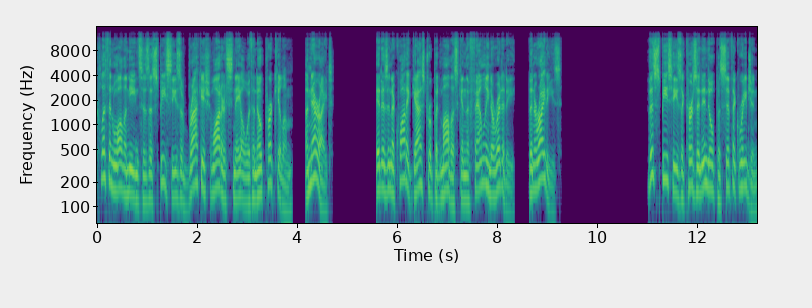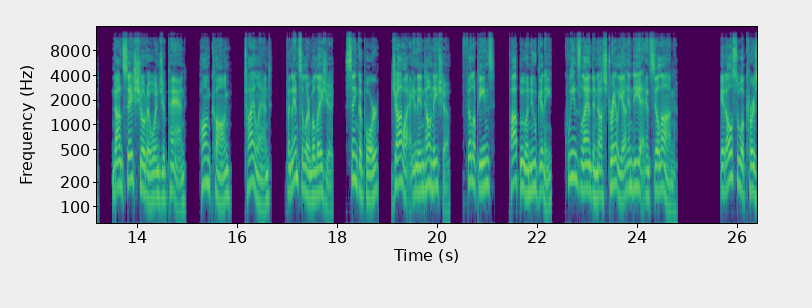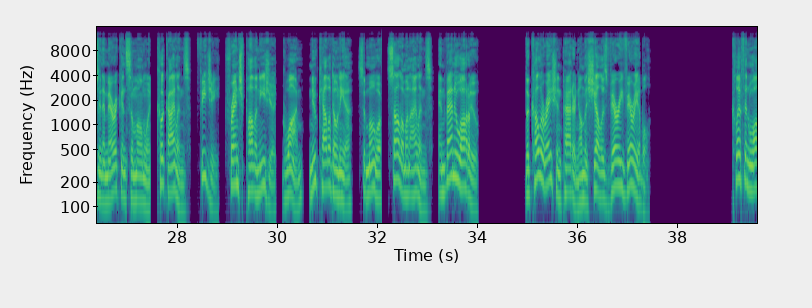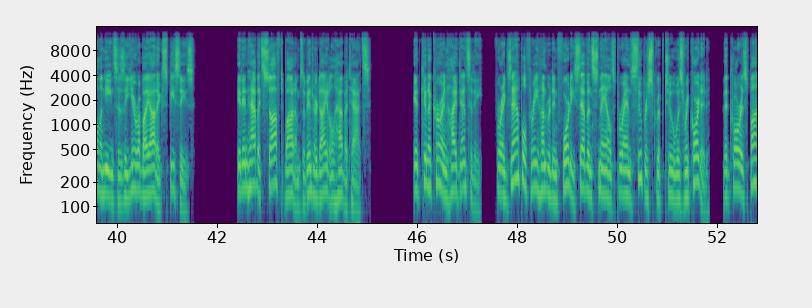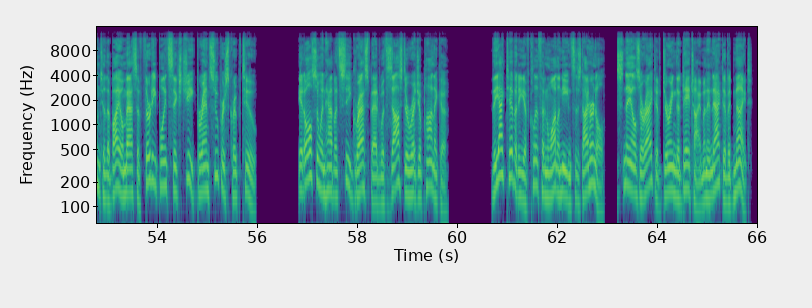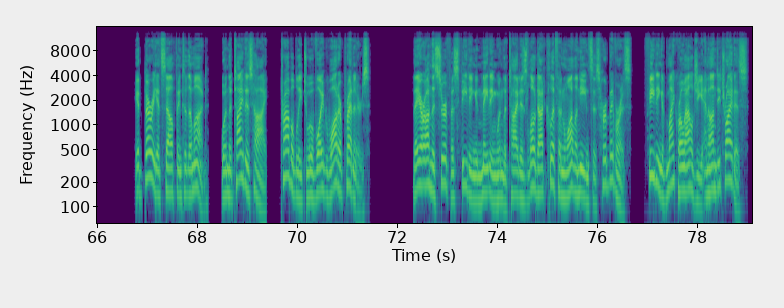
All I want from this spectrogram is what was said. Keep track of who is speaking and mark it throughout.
Speaker 1: Clithon oualaniense is a species of brackish water snail with an operculum, a nerite. It is an aquatic gastropod mollusk in the family Neritidae, the Nerites. This species occurs in Indo-Pacific region, Nansei Shoto in Japan, Hong Kong, Thailand, Peninsular Malaysia, Singapore, Java in Indonesia, Philippines, Papua New Guinea, Queensland in Australia, India and Ceylon. It also occurs in American Samoa, Cook Islands, Fiji, French Polynesia, Guam, New Caledonia, Samoa, Solomon Islands, and Vanuatu. The coloration pattern on the shell is very variable. Clithon oualaniense is a eurybiotic species. It inhabits soft bottoms of intertidal habitats. It can occur in high density, for example 347 snails per m superscript 2 was recorded, that correspond to the biomass of 30.6 g per m superscript 2. It also inhabits sea grassbed with Zostera japonica. The activity of Clithon oualaniense is diurnal. Snails are active during the daytime and inactive at night. It bury itself into the mud when the tide is high, probably to avoid water predators. They are on the surface feeding and mating when the tide is low. Clithon oualaniense is herbivorous, feeding of microalgae and on detritus.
